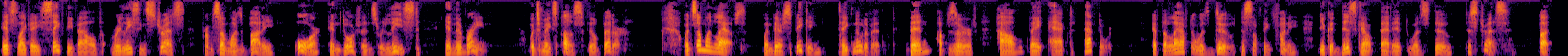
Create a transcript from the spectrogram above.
It's like a safety valve releasing stress from someone's body or endorphins released in their brain which makes us feel better. When someone laughs when they're speaking, take note of it. Then observe how they act afterward. If the laughter was due to something funny, you could discount that it was due to stress. But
